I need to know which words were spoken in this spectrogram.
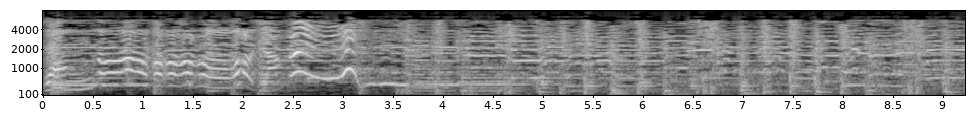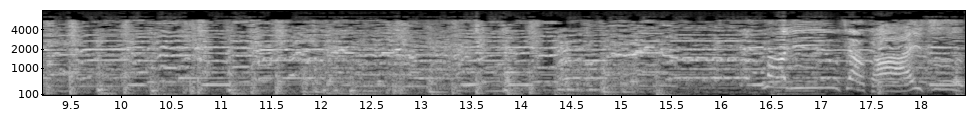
忘了呀。小崽子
